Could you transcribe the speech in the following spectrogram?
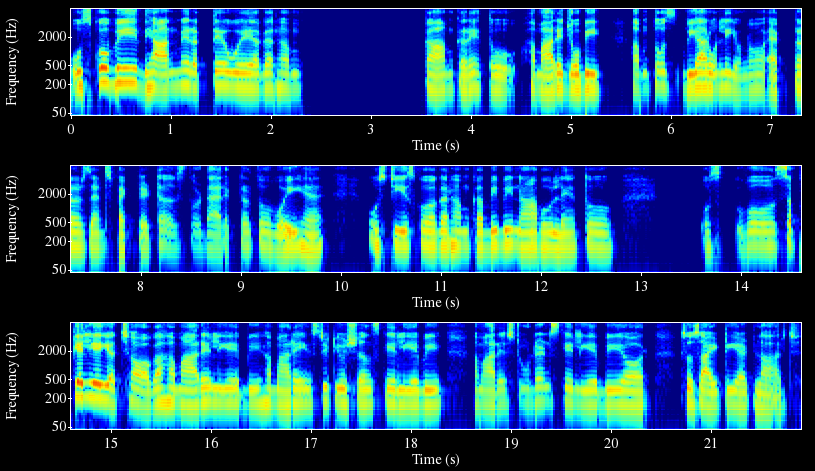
उसको भी ध्यान में रखते हुए अगर हम काम करें तो हमारे जो भी, हम तो we are only you know actors and spectators तो डायरेक्टर तो वही है। उस चीज़ को अगर हम कभी भी ना भूलें तो उस, वो सबके लिए ही अच्छा होगा, हमारे लिए भी, हमारे इंस्टीट्यूशंस के लिए भी, हमारे स्टूडेंट्स के लिए भी और सोसाइटी एट लार्ज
